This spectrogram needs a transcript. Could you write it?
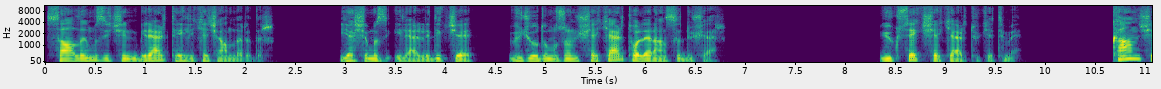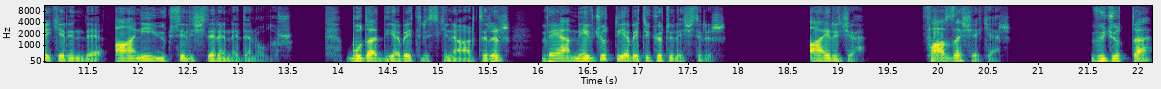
sağlığımız için birer tehlike çanlarıdır. Yaşımız ilerledikçe vücudumuzun şeker toleransı düşer. Yüksek şeker tüketimi. Kan şekerinde ani yükselişlere neden olur. Bu da diyabet riskini artırır veya mevcut diyabeti kötüleştirir. Ayrıca fazla şeker. Vücutta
